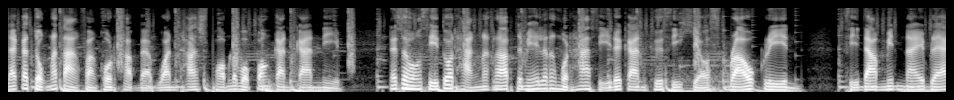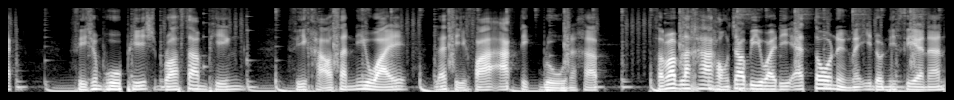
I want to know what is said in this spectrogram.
และกระจกหน้าต่างฝั่งคนขับแบบ One Touch พร้อมระบบป้องกันการหนีบ ในส่วนของสีตัวถังนะครับ จะมีให้เลือกทั้งหมด 5 สีด้วยกัน คือสีเขียว Sprout Green สีดำ Midnight Black สีชมพู Peach Blossom Pink สีขาว Sunny White และสีฟ้า Arctic Blue นะครับสำหรับราคาของเจ้า BYD Atto 1 ในอินโดนีเซียนั้น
